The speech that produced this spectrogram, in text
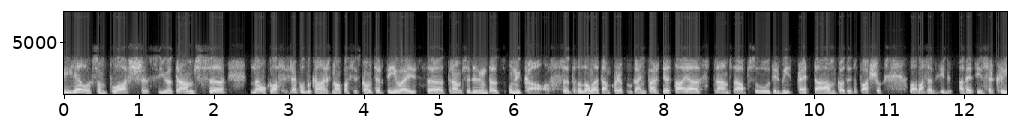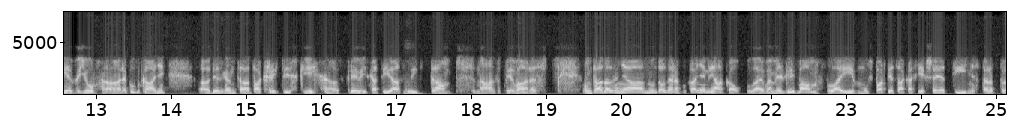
lielas un plašas. Jo Trumps nav klasisks republikānis, nav klasisks konservatīvais. Uh, Trumps ir diezgan tāds unikāls. Tādām lietām, ko republikāņi parasti iestājās, Trumps absolūti ir bijis pret tām. Kaut arī pašu labās attiecības ar Krieviju. Uh, republikāņi uh, diezgan tā, tā kritiski uh, uz Krieviju skatījās mm. līdz Trumps nāca pie varas. Un tādā ziņā nu, daudziem republikāņiem ir jākalkulē, vai mēs gribam, lai mūsu partija sākās iekšējā cīņa starp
